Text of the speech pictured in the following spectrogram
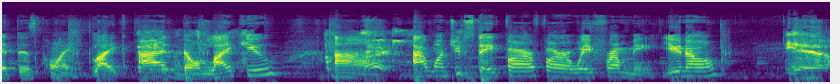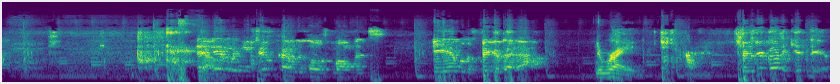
at this point. Like, I don't like you. Um, I want you to stay far, far away from me. You know? Yeah. And then when you do come to those moments, be able to figure that out. Right. Because you're going to get there.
